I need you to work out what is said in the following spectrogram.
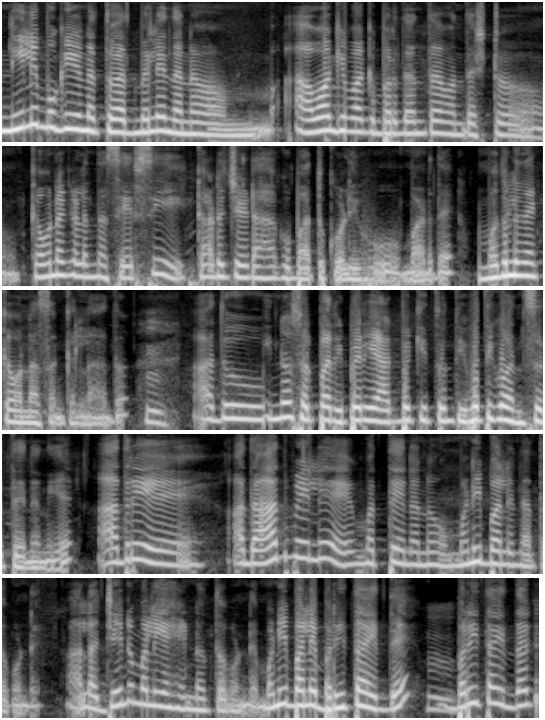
ನೀಲಿ ಮುಗಿನತ್ತು ಆದಮೇಲೆ ನಾನು ಆವಾಗಿವಾಗ ಬರೆದಂಥ ಒಂದಷ್ಟು ಕವನಗಳನ್ನು ಸೇರಿಸಿ ಕಾಡುಜೇಡ ಹಾಗೂ ಬಾತುಕೋಳಿ ಹೂ ಮಾಡಿದೆ. ಮೊದಲನೇ ಕವನ ಸಂಕಲನ ಅದು. ಅದು ಇನ್ನೂ ಸ್ವಲ್ಪ ರಿಪೇರಿ ಆಗಬೇಕಿತ್ತು ಅಂತ ಇವತ್ತಿಗೂ ಅನಿಸುತ್ತೆ ನನಗೆ. ಆದರೆ ಅದಾದಮೇಲೆ ಮತ್ತೆ ನಾನು ಮಣಿಬಾಲೆನ ತಗೊಂಡೆ. ಅಲ್ಲ ಜೇನುಮಲಿಯ ಹೆಣ್ಣು ತಗೊಂಡೆ. ಮಣಿಬಾಲೆ ಬರಿತಾ ಇದ್ದೆ. ಬರಿತಾ ಇದ್ದಾಗ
